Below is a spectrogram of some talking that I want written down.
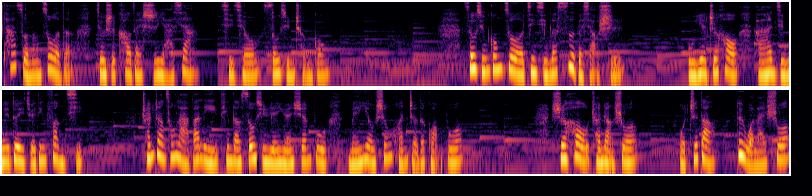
他所能做的就是靠在石崖下，祈求搜寻成功。搜寻工作进行了四个小时。午夜之后，海岸警卫队决定放弃。船长从喇叭里听到搜寻人员宣布没有生还者的广播。事后，船长说：“我知道，对我来说，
